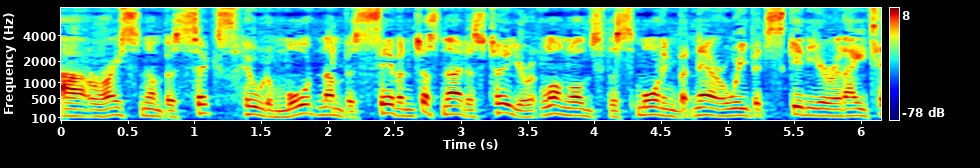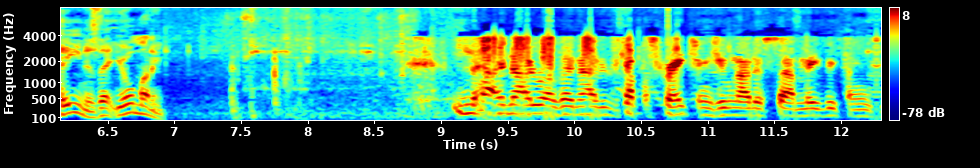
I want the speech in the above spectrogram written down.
race number six, Hilda Maud number seven. Just noticed too, you're at long odds this morning, but now a wee bit skinnier at 18. Is that your money? No, no, Rosie, no. There's a couple of scratchings. You'll notice um, everything's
